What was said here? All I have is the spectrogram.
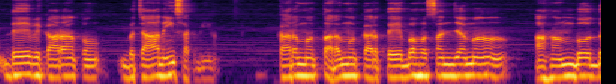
ਦੇ ਵਿਕਾਰਾਂ ਤੋਂ ਬਚਾ ਨਹੀਂ ਸਕਦੀਆਂ। ਕਰਮ ਧਰਮ ਕਰਤੇ ਬਹੁ ਸੰਜਮ ਅਹੰ ਬੁੱਧ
